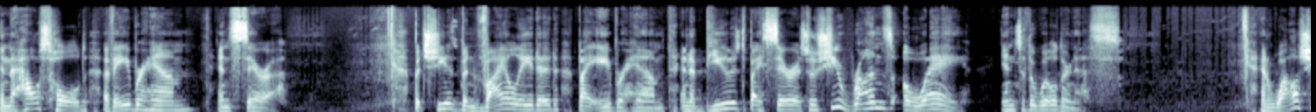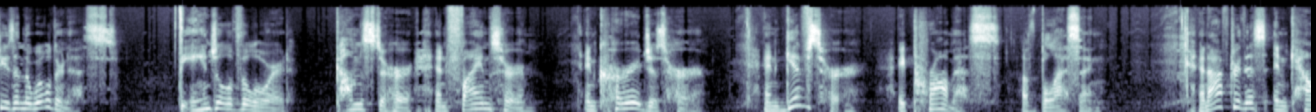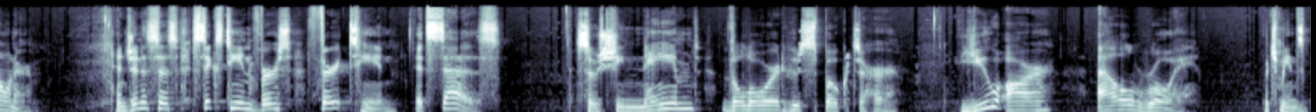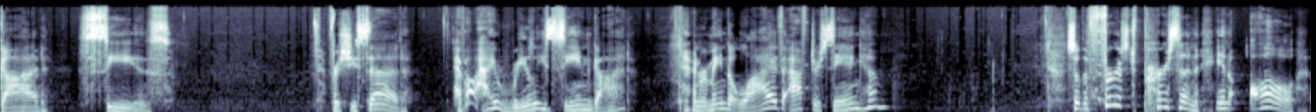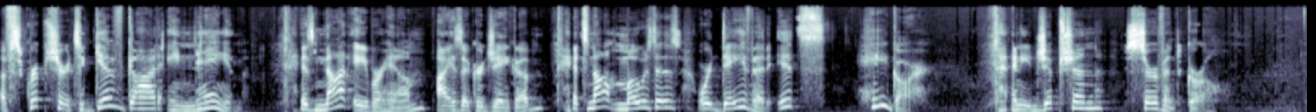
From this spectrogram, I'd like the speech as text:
in the household of Abraham and Sarah. But she has been violated by Abraham and abused by Sarah, so she runs away into the wilderness. And while she's in the wilderness, the angel of the Lord comes to her and finds her, encourages her, and gives her a promise of blessing. And after this encounter, in Genesis 16, verse 13, it says, So she named the Lord who spoke to her, You are El Roi, which means God sees. For she said, Have I really seen God and remained alive after seeing him? So, the first person in all of Scripture to give God a name is not Abraham, Isaac, or Jacob. It's not Moses or David. It's Hagar, an Egyptian servant girl.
